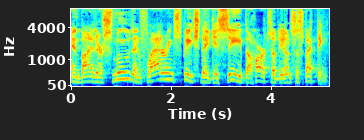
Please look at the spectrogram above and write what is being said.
and by their smooth and flattering speech they deceive the hearts of the unsuspecting.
